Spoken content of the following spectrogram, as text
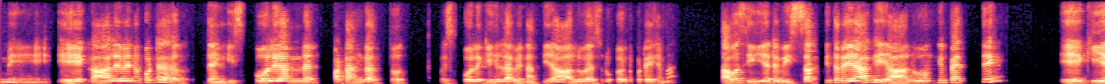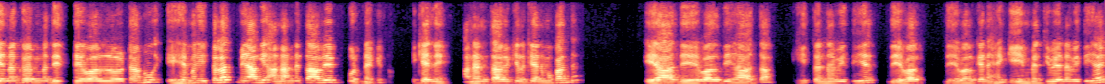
මේ ඒ කාලේ වෙනකොට දැන් ඉස්කෝලේ යන්න පටන් ගත්තොත් ඉස්කෝලේ ගිහිල්ලා වෙනත් යාළුවෝ ඇසුරු කරනකොට එහෙම තව 120ක් විතර එයාගේ යාළුවන්ගේ පැත්තේ ඒ කියන කරන දේවල් වලට අනුව එහෙම හිතලත් මෙයාගේ අනන්‍යතාවය ගොඩනගෙනවා. ඒ කියන්නේ අනන්‍යතාවය කියලා කියන්නේ මොකද්ද? එයා දේවල් දිහා හිතන විදිය, දේවල් දේවල් ගැන හැඟීම් ඇති වෙන විදියයි,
